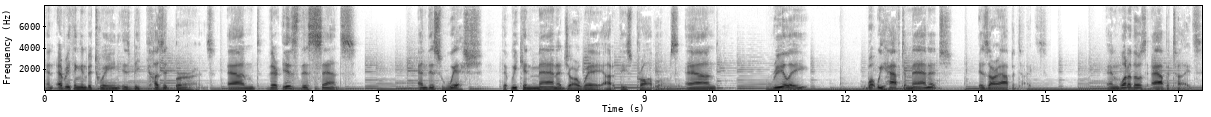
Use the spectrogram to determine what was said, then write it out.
and everything in between is because it burns. And there is this sense and this wish that we can manage our way out of these problems. And really, what we have to manage is our appetites. And one of those appetites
